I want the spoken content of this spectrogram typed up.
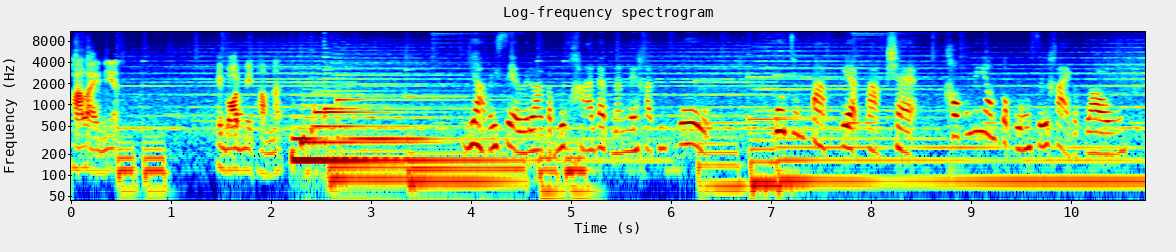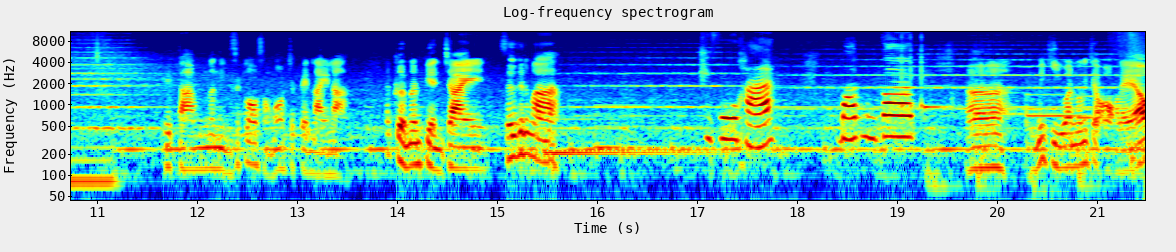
ค้ารายเนี้ยให้บอสไม่ทำนะ อย่าไปเสียเวลากับลูกค้าแบบนั้นเลยค่ะพี่ฟู่พูดจนปากเปียกปากแฉะเขาก็ไม่ยอมตกลงซื้อขายกับเรา ไปตามมันอีกสักรอบสองรอบจะเป็นไรล่ะ ถ้าเกิดมันเปลี่ยนใจซื้อขึ้นมาพี่ฟู่คะบอสมันก็อ่าไม่กี่วันมันก็จะออกแล้ว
